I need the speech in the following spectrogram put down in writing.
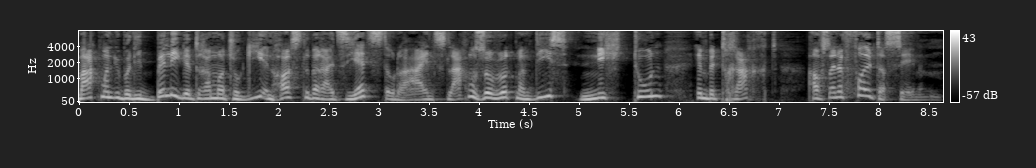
Mag man über die billige Dramaturgie in Hostel bereits jetzt oder einst lachen, so wird man dies nicht tun in Betracht auf seine Folterszenen.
